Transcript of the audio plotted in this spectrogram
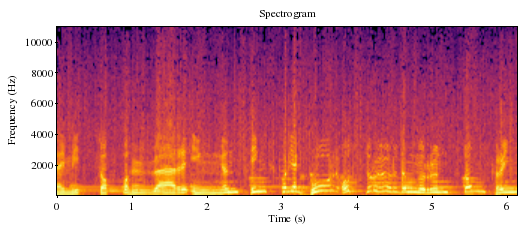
Nei, midt oppå huet er det ingenting, for jeg går og strør dem rundt omkring.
